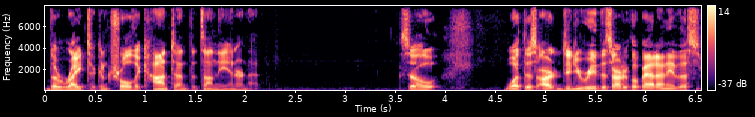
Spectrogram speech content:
the right to control the content that's on the internet. So, what this art? Did you read this article, Pat? Any of this?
